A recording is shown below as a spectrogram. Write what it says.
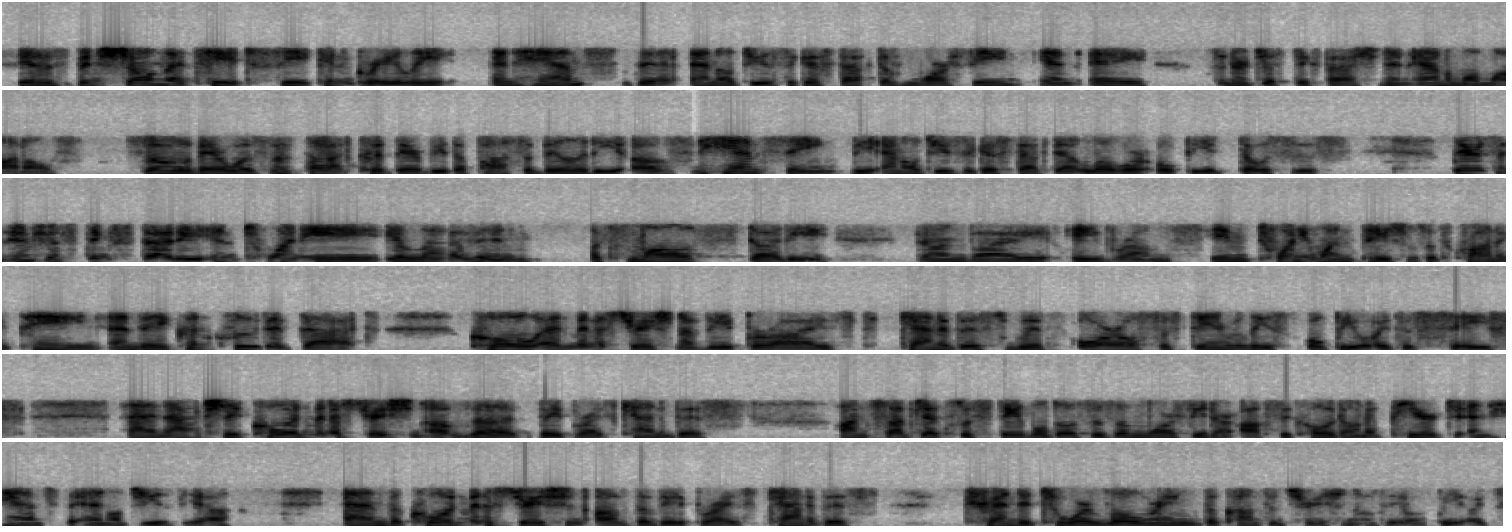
It has been shown that THC can greatly enhance the analgesic effect of morphine in a synergistic fashion in animal models. So there was the thought, could there be the possibility of enhancing the analgesic effect at lower opiate doses? There's an interesting study in 2011, a small study done by Abrams in 21 patients with chronic pain, and they concluded that co-administration of vaporized cannabis with oral sustained release opioids is safe, and actually co-administration of the vaporized cannabis on subjects with stable doses of morphine or oxycodone appeared to enhance the analgesia, and the co-administration of the vaporized cannabis trended toward lowering the concentration of the opioids.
